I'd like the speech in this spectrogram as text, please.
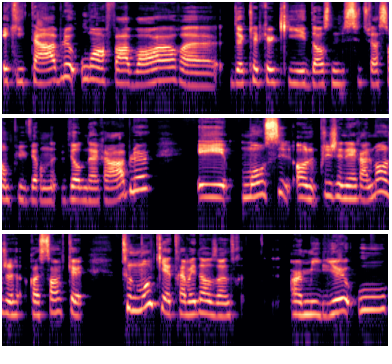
équitable ou en faveur euh, de quelqu'un qui est dans une situation plus vulnérable. Et moi aussi, plus généralement, je ressens que tout le monde qui a travaillé dans un, milieu où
